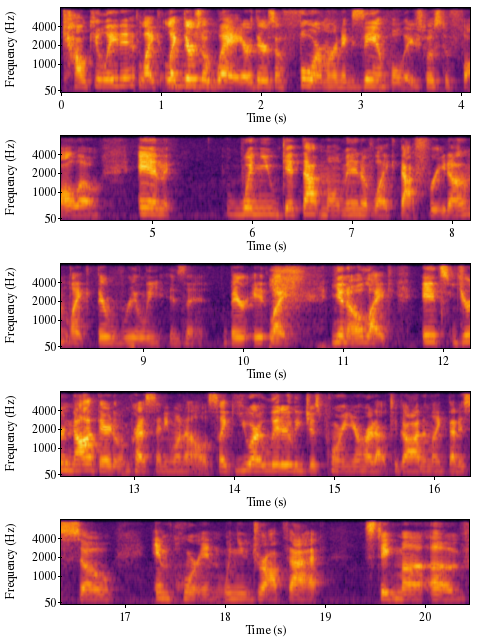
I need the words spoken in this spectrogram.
calculated like like there's a Mhm. way or there's a form or an example that you're supposed to follow. And when you get that moment of like that freedom, like there really isn't. There it like you know like it's you're not there to impress anyone else. Like you are literally just pouring your heart out to God and like that is so important when you drop that stigma of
